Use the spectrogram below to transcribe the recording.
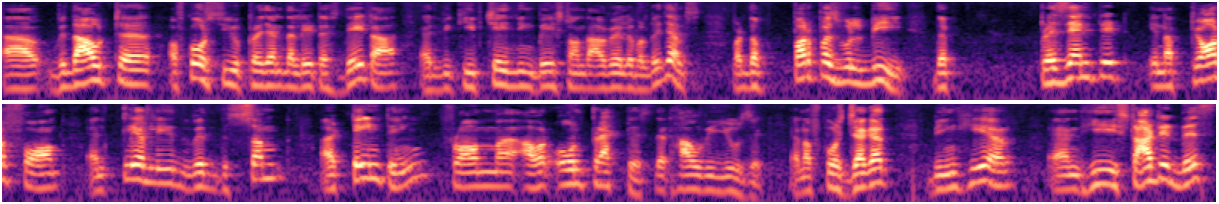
Uh, without, uh, of course, you present the latest data and we keep changing based on the available results. But the purpose will be the present it in a pure form and clearly with some uh, tainting from uh, our own practice that how we use it. And of course, Jagat being here and he started this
